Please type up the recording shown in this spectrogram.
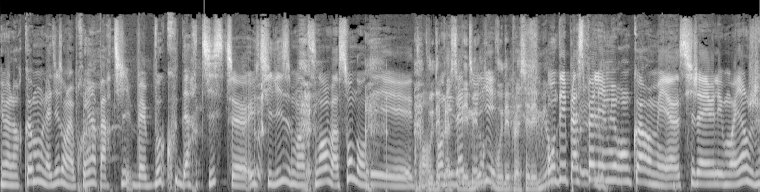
Et alors, comme on l'a dit dans la première partie, ben, beaucoup d'artistes euh, utilisent maintenant, sont dans des, dans, Vous dans des déplacez les ateliers. murs Vous déplacez les murs On déplace pas les murs encore, mais euh, si j'avais les moyens, je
